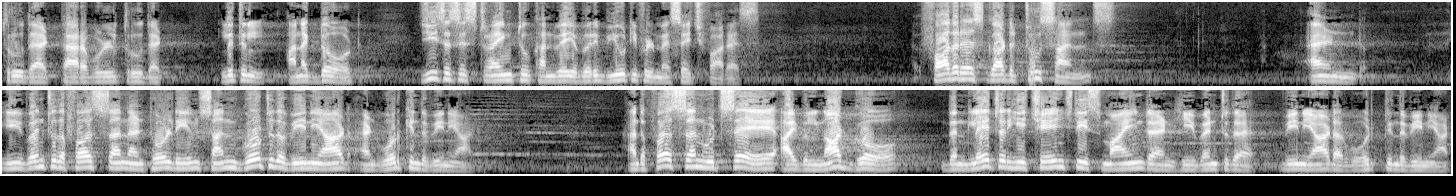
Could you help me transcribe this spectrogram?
through that parable, through that little anecdote. Jesus is trying to convey a very beautiful message for us. Father has got two sons, and he went to the first son and told him, Son, go to the vineyard and work in the vineyard. And the first son would say, I will not go, then later he changed his mind and he went to the vineyard or worked in the vineyard.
